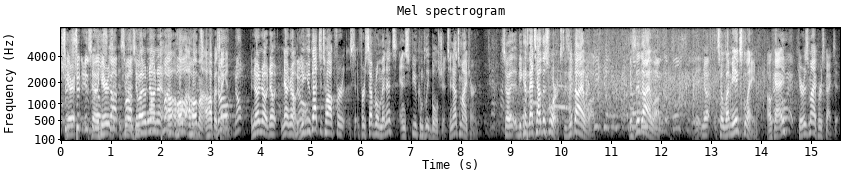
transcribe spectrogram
Should, here, should Israel so here's, stop so, so, no, no, no, uh, hold on, hold on, hold on a no, second. No, no, no, no, no, no. no. You, you got to talk for for several minutes and spew complete bullshit. So now it's my turn. So because that's how this works. This is a dialogue. This is a dialogue. No, so let me explain. Okay, here is my perspective.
